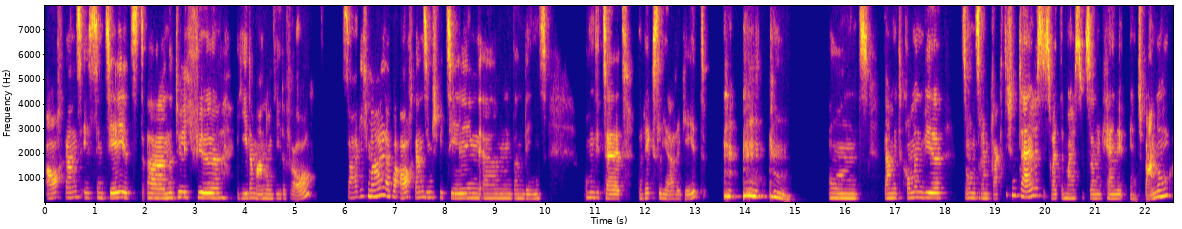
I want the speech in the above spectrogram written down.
Auch ganz essentiell jetzt äh, natürlich für jeder Mann und jede Frau, sage ich mal, aber auch ganz im Speziellen ähm, dann, wenn es um die Zeit der Wechseljahre geht. Und damit kommen wir zu unserem praktischen Teil. Das ist heute mal sozusagen keine Entspannung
